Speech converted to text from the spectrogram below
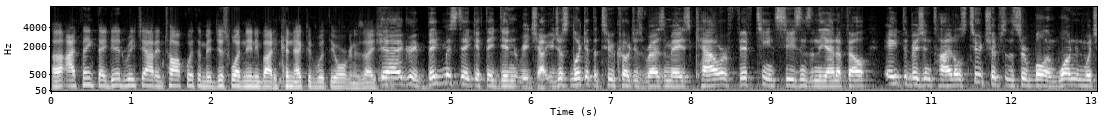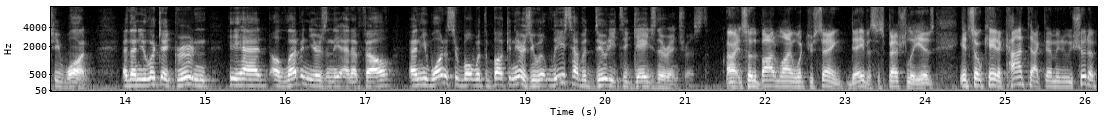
uh, I think they did reach out and talk with him. It just wasn't anybody connected with the organization. Yeah, I agree. Big mistake if they didn't reach out. You just look at the two coaches' resumes. Cowher, 15 seasons in the NFL, eight division titles, two trips to the Super Bowl, and one in which he won. And then you look at Gruden, he had 11 years in the NFL, and he won a Super Bowl with the Buccaneers. You at least have a duty to gauge their interest. All right, so the bottom line, what you're saying, Davis especially, is it's okay to contact them, and we should have,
